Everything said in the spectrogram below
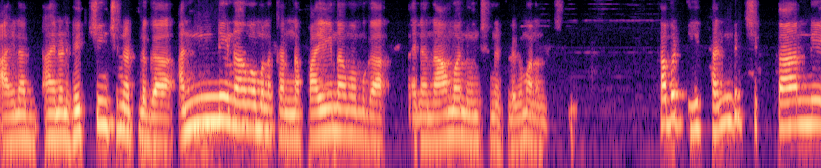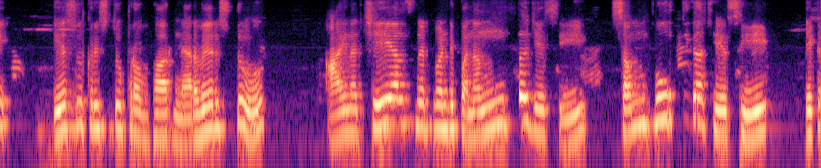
ఆయన ఆయనను హెచ్చించినట్లుగా అన్ని నామముల కన్నా పై నామముగా ఆయన నామాన్ని ఉంచినట్లుగా మనం చూస్తుంది కాబట్టి తండ్రి చిత్తాన్ని యేసుక్రీస్తు ప్రభు వారు నెరవేరుస్తూ ఆయన చేయాల్సినటువంటి పనంతా చేసి సంపూర్తిగా చేసి ఇక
